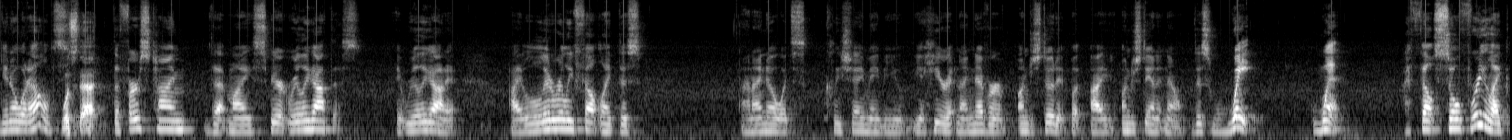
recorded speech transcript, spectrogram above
You know what else? What's that? the first time that my spirit really got this, it really got it. I literally felt like this, and I know it's cliche, maybe you, you hear it, and I never understood it, but I understand it now. This weight went. I felt so free, like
